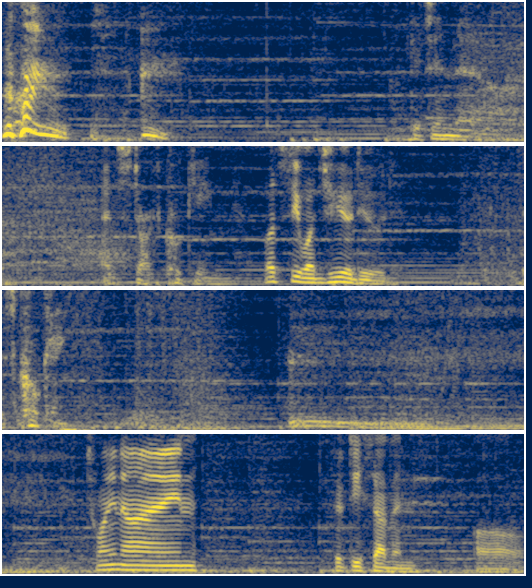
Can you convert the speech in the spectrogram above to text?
Get in there and start cooking. Let's see what Geodude is cooking. 29, 57. Oh,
